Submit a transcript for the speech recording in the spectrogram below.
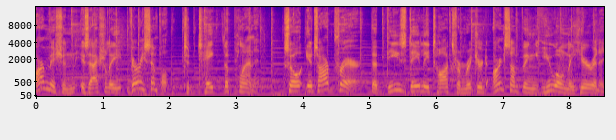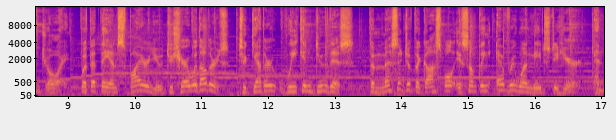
Our mission is actually very simple to take the planet so it's our prayer that these daily talks from Richard aren't something you only hear and enjoy, but that they inspire you to share with others. Together, we can do this. The message of the gospel is something everyone needs to hear, and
